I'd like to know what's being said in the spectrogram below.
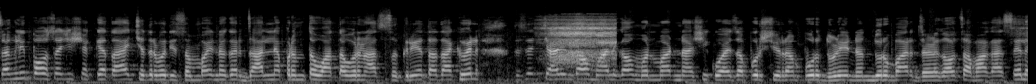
चांगली पावसाची शक्यता आहे. छत्रपती संभाजीनगर जालन्यापर्यंत वातावरण आज सक्रियता दाखवेल. तसेच चाळीसगाव मालेगाव मनमाड नाशिक वैजापूर श्रीरामपूर धुळे नंदुरबार जळगावचा भाग असेल.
